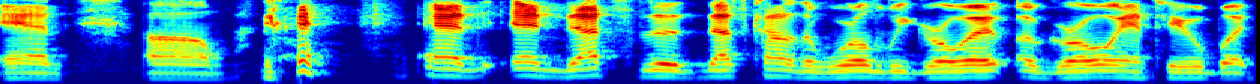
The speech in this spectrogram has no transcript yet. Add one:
Right. And, um, and and that's the that's kind of the world we grow uh, grow into. But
